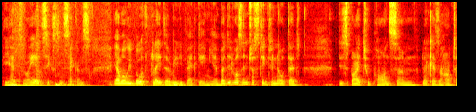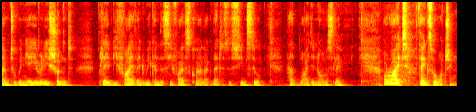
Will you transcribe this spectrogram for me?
He had oh, he had 16 seconds. Yeah, well, we both played a really bad game here, but it was interesting to note that despite two pawns, um, Black has a hard time to win here. He really shouldn't play b5 and weaken the c5 square like that. This seems to help White enormously. All right, thanks for watching.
